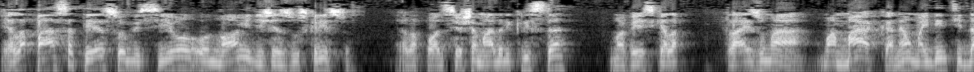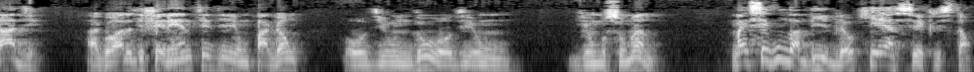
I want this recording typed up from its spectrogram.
ela passa a ter sobre si o, o nome de Jesus Cristo. Ela pode ser chamada de cristã, uma vez que ela traz uma, uma marca, né, uma identidade, agora diferente de um pagão, ou de um hindu, ou de um, de um muçulmano. Mas segundo a Bíblia, o que é ser cristão?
